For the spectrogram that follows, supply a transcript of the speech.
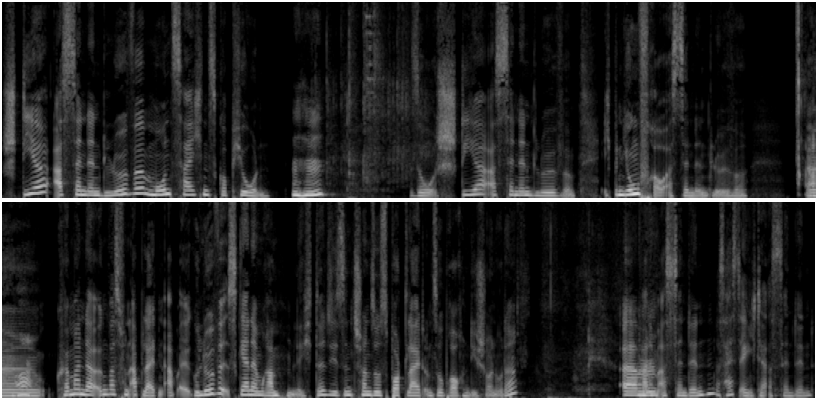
Stier, Aszendent Löwe, Mondzeichen Skorpion. So, Stier, Aszendent Löwe. Ich bin Jungfrau, Aszendent Löwe. Äh, kann man da irgendwas von ableiten? Ab, äh, Löwe ist gerne im Rampenlicht, ne? Die sind schon so Spotlight und so brauchen die schon, oder? Ähm, Gerade im Aszendenten? Was heißt eigentlich der Aszendent?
